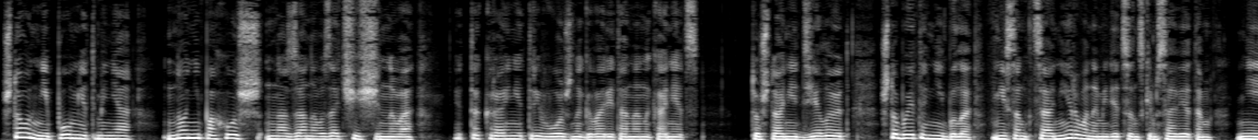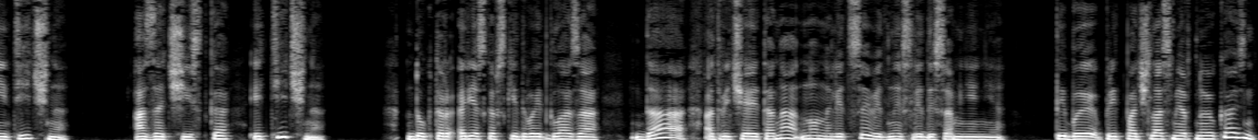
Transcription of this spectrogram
что он не помнит меня, но не похож на заново зачищенного. «Это крайне тревожно», — говорит она наконец. «То, что они делают, чтобы это ни было, не санкционировано медицинским советом, не этично. А зачистка этична?» Доктор резко вскидывает глаза. «Да», — отвечает она, но на лице видны следы сомнения. «Ты бы предпочла смертную казнь,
